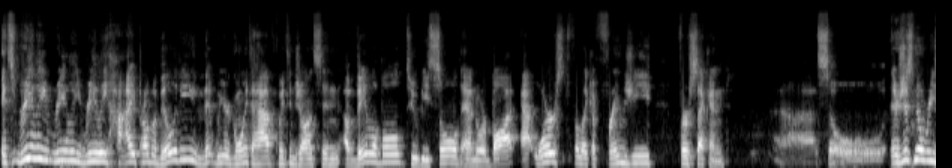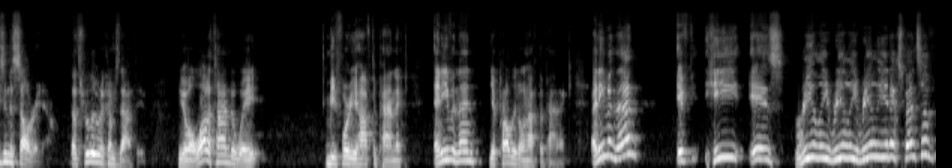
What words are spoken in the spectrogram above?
it's really, really, really high probability that we are going to have Quentin Johnston available to be sold and or bought at worst for like a fringy first second. Uh, so there's just no reason to sell right now. That's really what it comes down to. You have a lot of time to wait before you have to panic. And even then, you probably don't have to panic. And even then, if he is really, really, really inexpensive,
